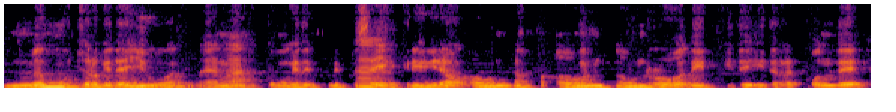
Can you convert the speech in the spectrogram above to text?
no es mucho lo que te ayuda, además como que te empecé a mm. escribir a, un, a, un, a un, robot y, te, te, responde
